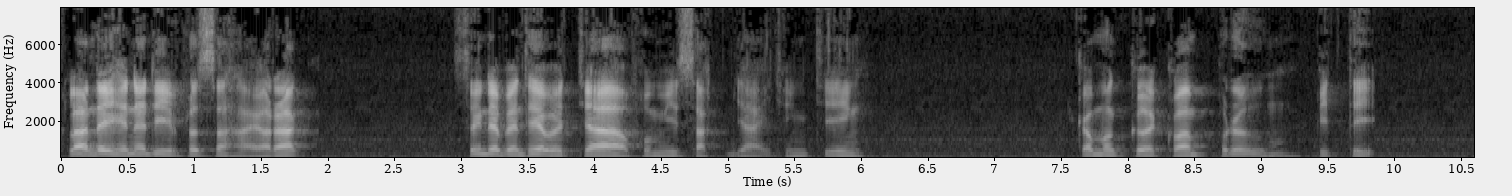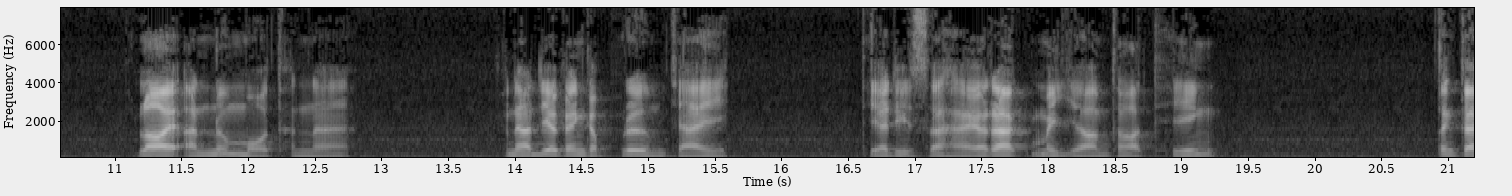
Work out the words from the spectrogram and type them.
ครั้นได้เห็นอดีตพระสหายรัก ซึ่งได้เป็นเทพเจ้าผู้มีศักย์ใหญ่จริง ๆ ก็มาเกิดความปลื้มปิติ ลอยอนุโมทนาขนาดเดียวกันกับปลื้มใจ ที่อดีตสหายรักไม่ยอมทอดทิ้ง ตั้งแต่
